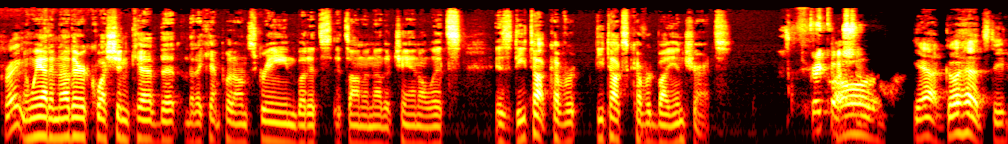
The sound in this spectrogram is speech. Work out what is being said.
great. And we had another question, Kev, that, that I can't put on screen, but it's it's on another channel. It's is detox covered detox covered by insurance? Great question. Oh, yeah, go ahead, Steve.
